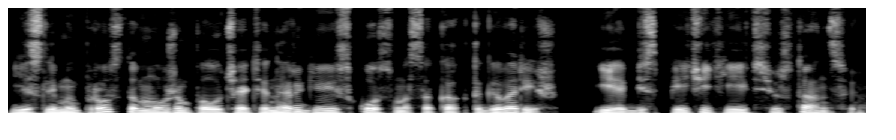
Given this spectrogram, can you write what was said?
если мы просто можем получать энергию из космоса, как ты говоришь, и обеспечить ей всю станцию.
